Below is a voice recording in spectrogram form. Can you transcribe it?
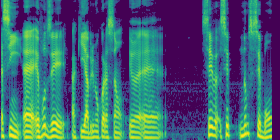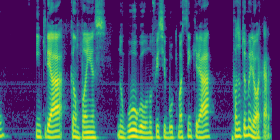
Assim, é, eu vou dizer aqui, abrir meu coração. Eu, é, você, você não precisa ser bom em criar campanhas no Google, no Facebook, mas tem que criar, fazer o teu melhor, cara.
